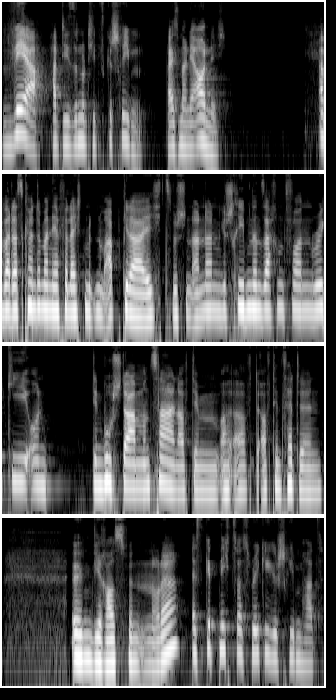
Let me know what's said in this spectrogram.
Wer hat diese Notiz geschrieben? Weiß man ja auch nicht. Aber das könnte man ja vielleicht mit einem Abgleich zwischen anderen geschriebenen Sachen von Ricky und den Buchstaben und Zahlen auf dem auf, auf den Zetteln irgendwie rausfinden, oder? Es gibt nichts, was Ricky geschrieben hat.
